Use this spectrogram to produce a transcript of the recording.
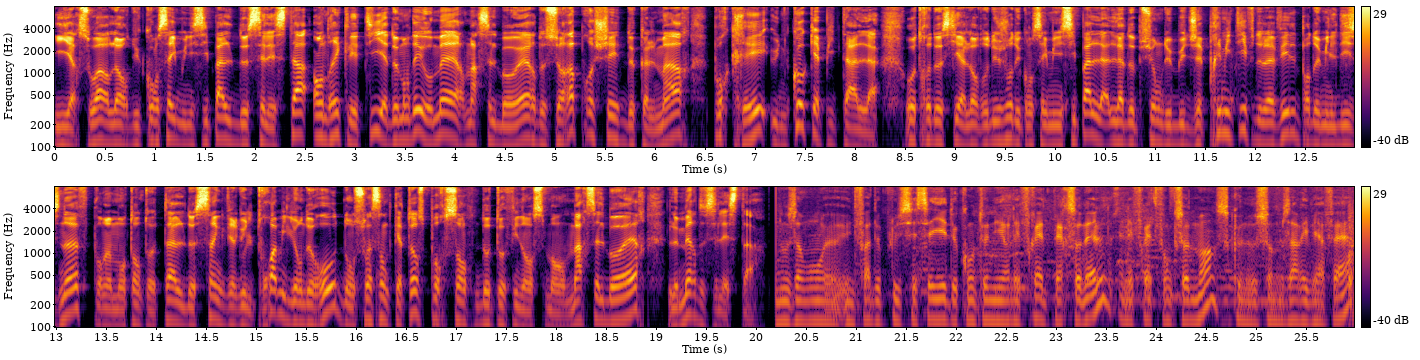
Hier soir, lors du conseil municipal de Célestat, André Cléty a demandé au maire Marcel Bauer de se rapprocher de Colmar pour créer une co-capitale. Autre dossier à l'ordre du jour du conseil municipal, l'adoption du budget primitif de la ville pour 2019 pour un montant total de 5,3 millions d'euros, dont 74% d'autofinancement. Marcel Boer, le maire de Célestat. Nous avons euh, une fois de plus essayé de contenir les frais de personnel et les frais de fonctionnement, ce que nous sommes arrivés à faire.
